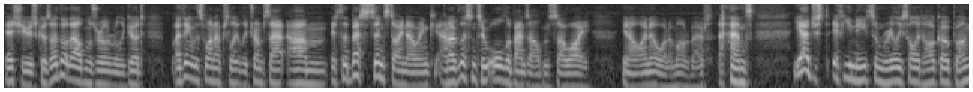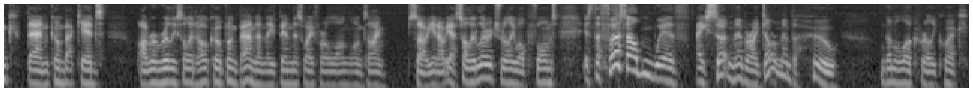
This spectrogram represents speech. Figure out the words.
issues, because I thought the album was really, really good. I think this one absolutely trumps that. Um, it's the best since Die Knowing, and I've listened to all the band's albums, so I, you know, I know what I'm on about. And yeah, just if you need some really solid hardcore punk, then Comeback Kids are a really solid hardcore punk band, and they've been this way for a long, long time. So, you know, yeah, solid lyrics, really well performed. It's the first album with a certain member, I don't remember who. I'm going to look really quick.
